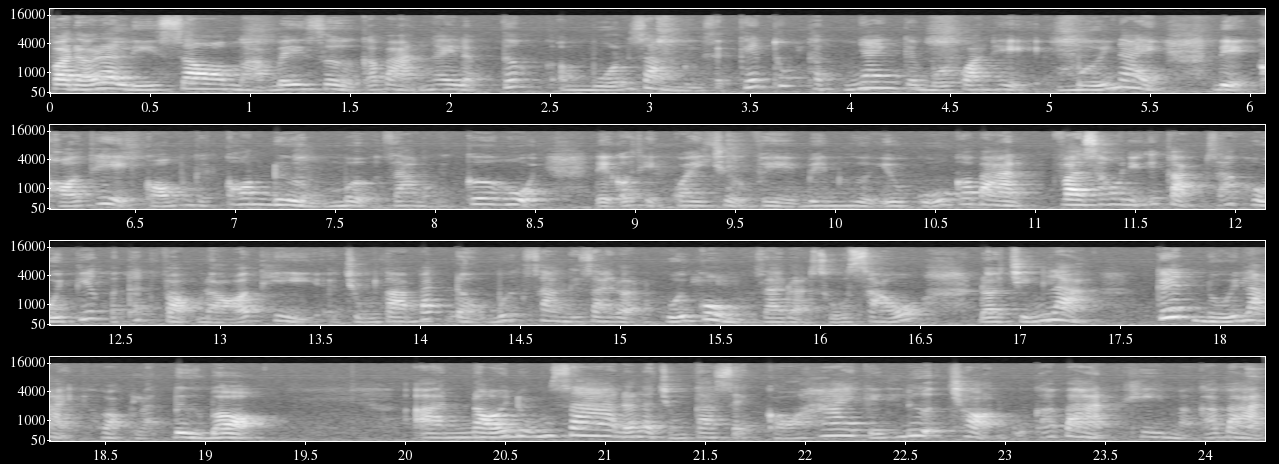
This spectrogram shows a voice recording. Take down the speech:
và đó là lý do mà bây giờ các bạn ngay lập tức ờ, muốn rằng mình sẽ kết thúc thật nhanh cái mối quan hệ mới này để có thể có một cái con đường mở ra một cái cơ hội để có thể quay trở về bên người yêu cũ các bạn. Và sau những cái cảm giác hối tiếc và thất vọng đó thì chúng ta bắt đầu bước sang cái giai đoạn cuối cùng giai đoạn số 6 đó chính là kết nối lại hoặc là từ bỏ. À, nói đúng ra đó là chúng ta sẽ có hai cái lựa chọn của các bạn khi mà các bạn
